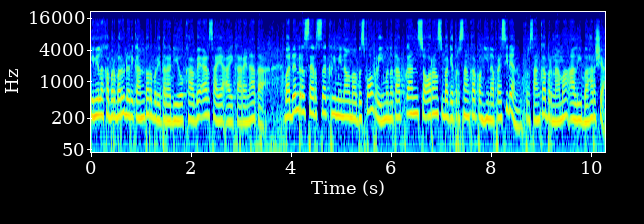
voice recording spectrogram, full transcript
Inilah kabar baru dari kantor Berita Radio KBR, saya Aika Renata. Badan Reserse Kriminal Mabes Polri menetapkan seorang sebagai tersangka penghina presiden. Tersangka bernama Ali Baharsyah.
